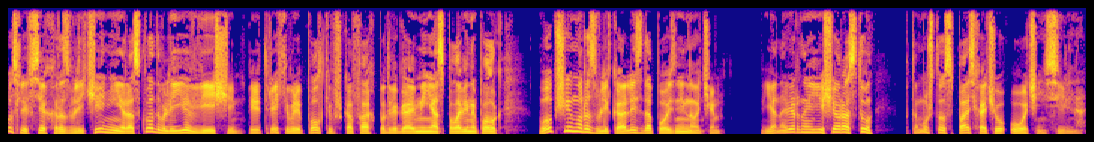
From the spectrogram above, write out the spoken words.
после всех развлечений, раскладывали ее вещи, перетряхивали полки в шкафах, подвигая меня с половины полок. В общем, развлекались до поздней ночи. Я, наверное, еще расту, потому что спать хочу очень сильно.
